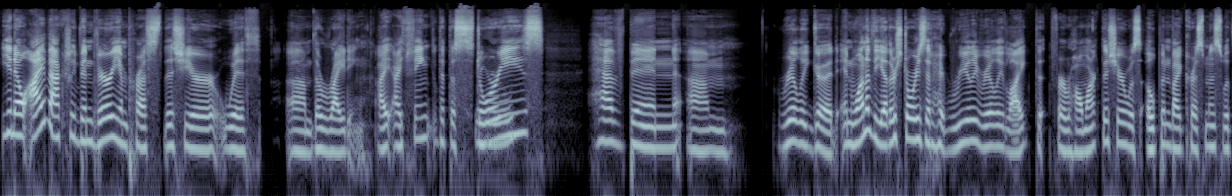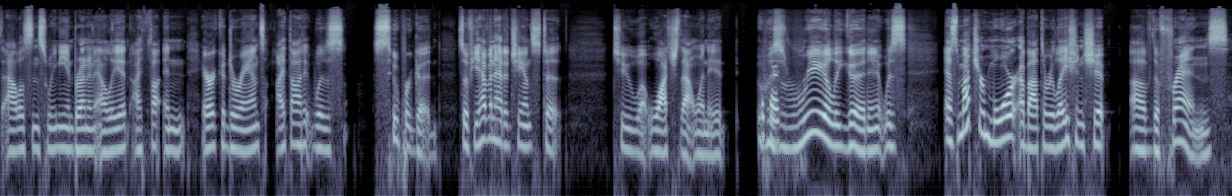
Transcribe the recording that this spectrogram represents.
You know, I've actually been very impressed this year with um, the writing. I, I think that the stories have been um, really good. And one of the other stories that I really, really liked for Hallmark this year was Open by Christmas with Alison Sweeney and Brennan Elliott. I thought, and Erica Durance. I thought it was super good. So if you haven't had a chance to to uh, watch that one, it was really good, and it was as much or more about the relationship of the friends,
